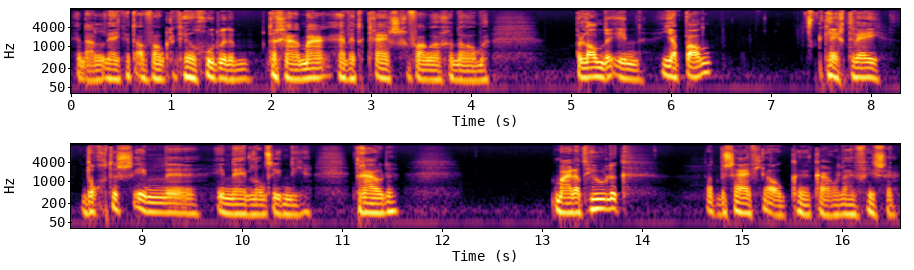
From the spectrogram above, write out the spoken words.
En daar leek het afhankelijk heel goed met hem te gaan. Maar hij werd krijgsgevangen genomen. Belandde in Japan. Kreeg twee dochters in, uh, in Nederlands-Indië. Trouwde. Maar dat huwelijk, dat beschrijf je ook, uh, Caroline Visser.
